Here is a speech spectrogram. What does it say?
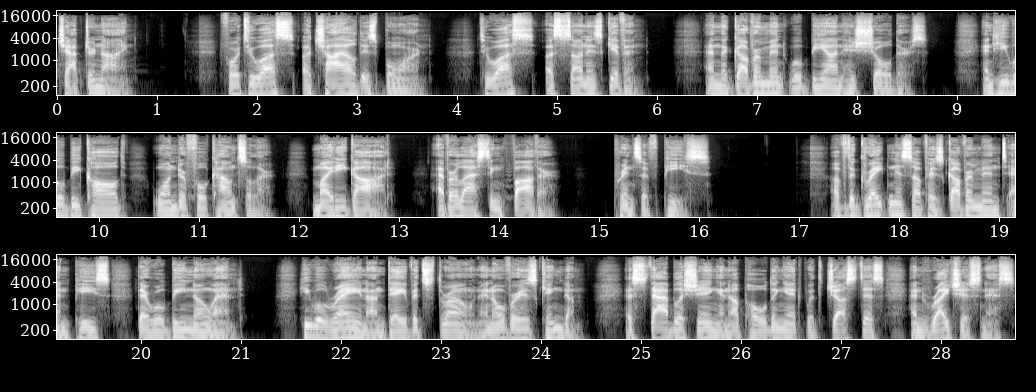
chapter 9. For to us a child is born, to us a son is given, and the government will be on his shoulders, and he will be called Wonderful Counselor, Mighty God, Everlasting Father, Prince of Peace. Of the greatness of his government and peace there will be no end. He will reign on David's throne and over his kingdom, establishing and upholding it with justice and righteousness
